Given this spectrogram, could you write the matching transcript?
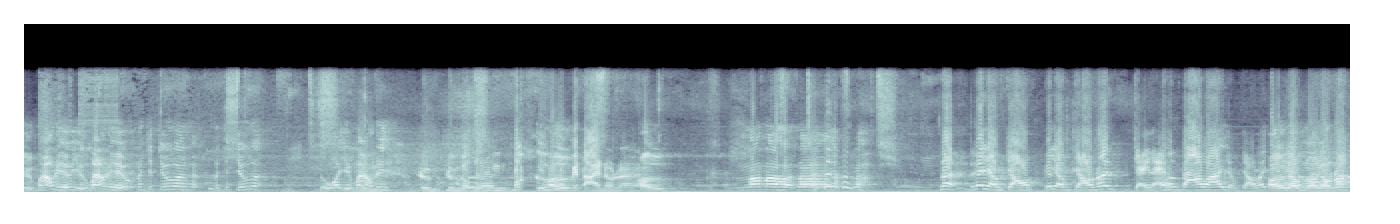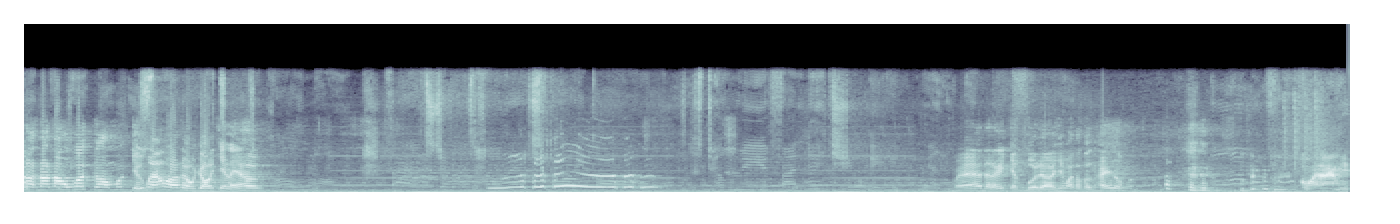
Giữ máu đi hiếu giữ máu đi hiếu. Nó chết trước á nó chết trước á. Đúng rồi giữ máu đi. đừng đừng có buông bất cứ Ừ. một cái tay nào ra. Ừ. Nó nó nó, nó. Nó, cái vòng tròn cái vòng tròn nó chạy lẹ hơn tao á vòng tròn nó chạy ừ vòng rồi vòng nó nó nó không có không có giữ máu rồi vòng tròn nó chạy lẹ hơn. Mẹ đây là cái trận bừa đời nhưng mà tao từng thấy luôn á. Có ai làm gì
